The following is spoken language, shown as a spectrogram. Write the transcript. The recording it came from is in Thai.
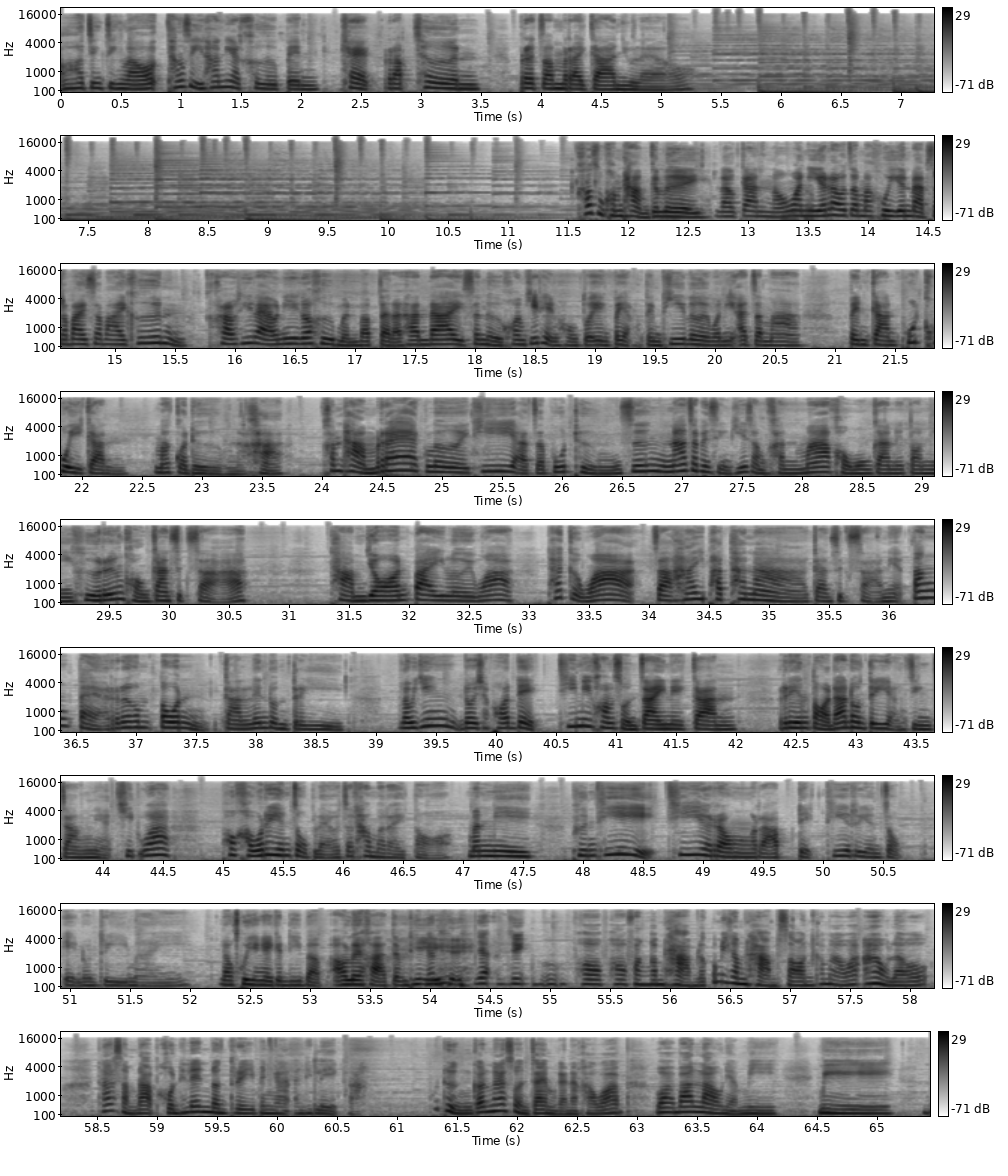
อ๋อจริง ๆ แล้วทั้ง 4 ท่านเนี่ยคือเป็นแขกรับเชิญประจำรายการอยู่แล้ว เข้าสู่คำถามกันเลย แล้วกันเนาะวันนี้เราจะมาคุยกันแบบสบายๆขึ้น คราวที่แล้วนี่ก็คือเหมือนแบบแต่ละท่านได้เสนอความคิดเห็นของตัวเองไปอย่างเต็มที่เลย วันนี้อาจจะมาเป็นการพูดคุยกันมากกว่าเดิมนะคะคำถามแรกเลยที่อยากจะพูดถึง ซึ่งน่าจะเป็นสิ่งที่สำคัญมากของวงการในตอนนี้คือเรื่องของการศึกษา ถามย้อนไปเลยว่า ถ้าเกิดว่าจะให้พัฒนาการศึกษาเนี่ยตั้งแต่เริ่มต้นการเล่นดนตรี เรายิ่งโดยเฉพาะเด็กที่มีความสนใจในการเรียนต่อด้านดนตรีอย่างจริงจังเนี่ยคิดว่าพอเขาเรียนจบแล้วจะทำอะไรต่อ มันมีพื้นที่ที่รองรับเด็กที่เรียนจบเอกดนตรีไหม เราคุยยังไงกันดีแบบเอาเลยค่ะเต็มที่งั้นอย่าจริงพอพอฟังคำถามแล้วก็มีคำถามซ้อนเข้ามาว่าอ้าวแล้ว ถ้าสำหรับคนที่เล่นดนตรีเป็นงานอดิเรกล่ะ พูดถึงก็น่าสนใจเหมือนกันนะคะว่าว่าบ้านเราเนี่ยมีมี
